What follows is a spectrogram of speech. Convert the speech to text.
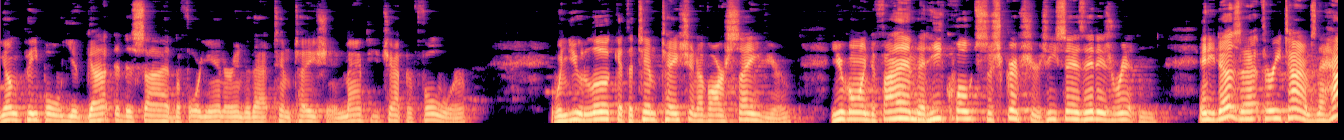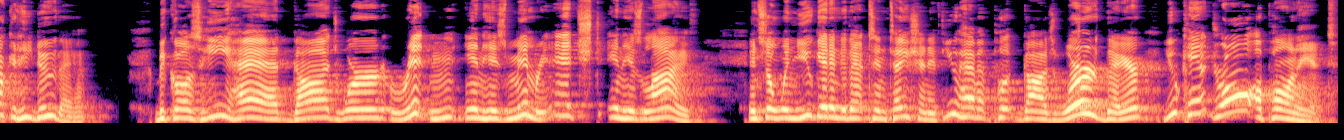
Young people, you've got to decide before you enter into that temptation. In Matthew chapter 4, when you look at the temptation of our Savior, you're going to find that He quotes the Scriptures. He says, It is written. And He does that three times. Now, how could He do that? Because he had God's word written in his memory, etched in his life. And so when you get into that temptation, if you haven't put God's word there, you can't draw upon it.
